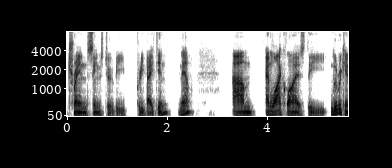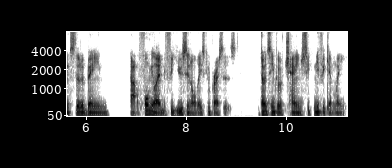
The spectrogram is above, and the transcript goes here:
trend seems to be pretty baked in now. Um, and likewise, the lubricants that have been uh, formulated for use in all these compressors don't seem to have changed significantly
